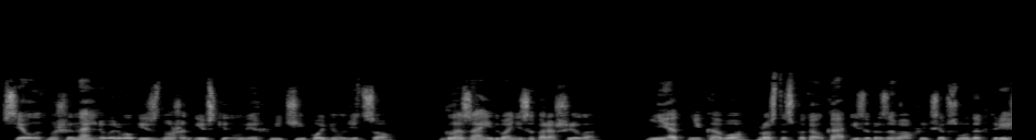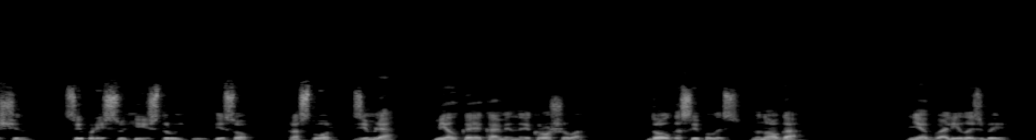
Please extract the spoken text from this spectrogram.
Всеволод машинально вырвал из ножен и вскинул вверх мечи, поднял лицо. Глаза едва не запорошило. Нет никого, просто с потолка из образовавшихся в сводах трещин сыпались сухие струйки, песок раствор, земля, мелкое каменное крошево. Долго сыпалось, много. Не обвалилось бы,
